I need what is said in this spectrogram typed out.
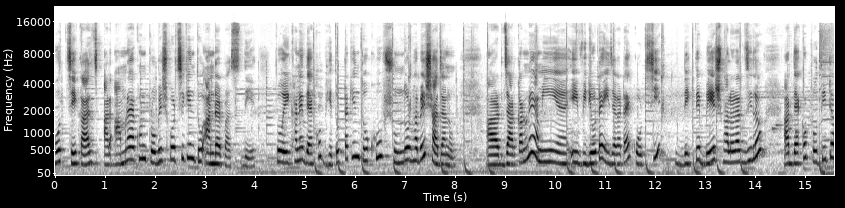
হচ্ছে কাজ। আর আমরা এখন প্রবেশ করছি কিন্তু আন্ডারপাস দিয়ে। তো এখানে দেখো ভেতরটা কিন্তু খুব সুন্দরভাবে সাজানো। আর যার কারণে আমি এই ভিডিওটা এই জায়গাটায় করছি। দেখতে বেশ ভালো লাগছিল। আর দেখো প্রতিটা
